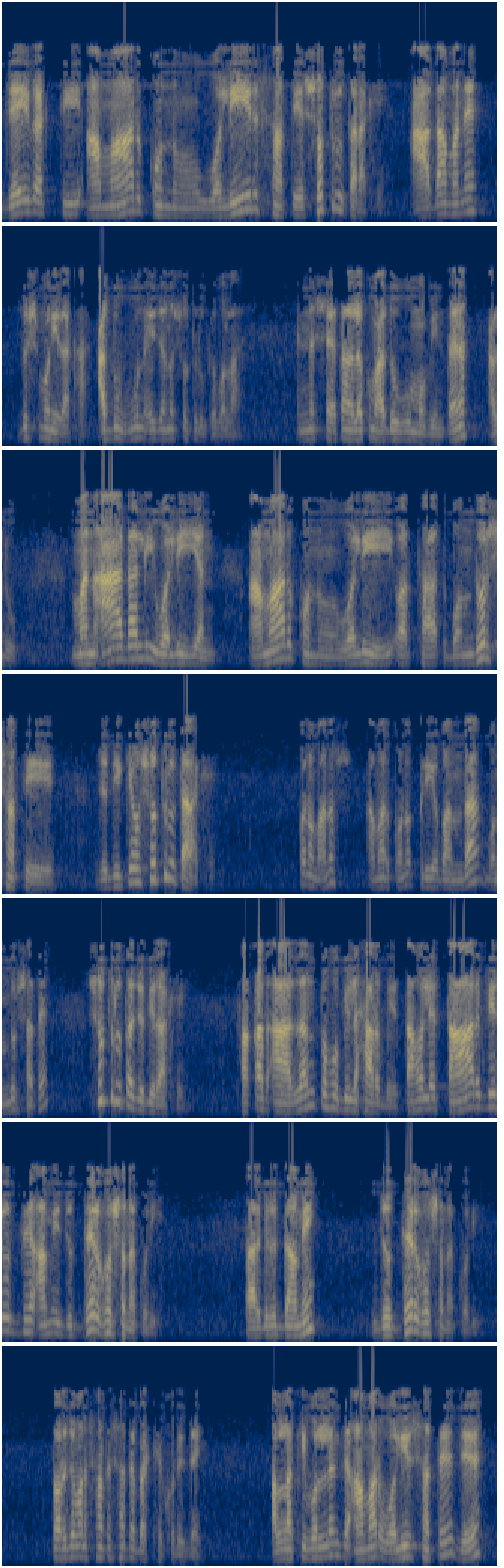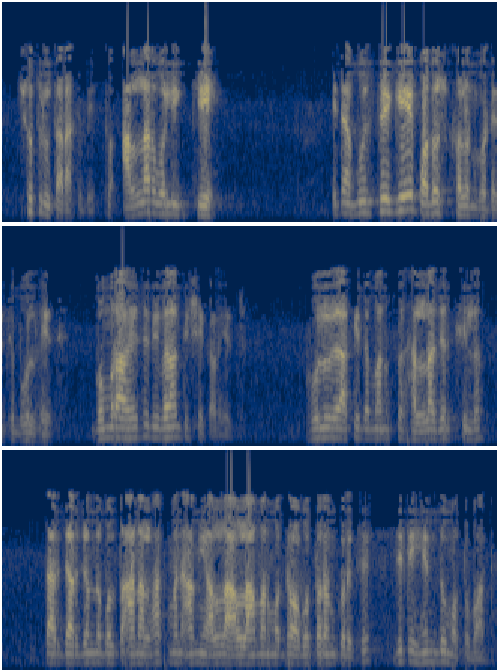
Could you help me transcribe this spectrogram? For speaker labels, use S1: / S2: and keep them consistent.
S1: যে ব্যক্তি আমার কোন ওলির সাথে শত্রুতা রাখে, আদা মানে দুশ্মনী রাখা, আদু বুন, এই জন্য শত্রুকে বলা হয়। আদুবু মবিন, তাই না? আদু। মান আদ আলী ওয়ালিয়ান আমার কোন ওলি অর্থাৎ বন্ধুর সাথে যদি কেউ শত্রুতা রাখে, কোন মানুষ, আমার কোন প্রিয় বান্দা বন্ধুর সাথে শত্রুতা যদি রাখে, ফাকাদ আজান তহবিল হারবে, তাহলে তার বিরুদ্ধে আমি যুদ্ধের ঘোষণা করি। তার বিরুদ্ধে আমি যুদ্ধের ঘোষণা করি। তর্জমার সাথে সাথে ব্যাখ্যা করে যাই আল্লাহ কি বললেন যে, আমার ওলির সাথে যে শত্রুতা রাখবে। তো আল্লাহর ওলি কে? এটা বুঝতে গিয়ে পদস্খলন ঘটেছে, ভুল হয়েছে। গোমরা হয়েছে, বিভ্রান্তি শিকার হয়েছে। ভুল আকিদা মানুষের হাল্লাজের ছিল। তার, যার জন্য বলতো, আনাল হক মানে আমি আল্লাহ আল্লাহ আমার মধ্যে অবতরণ করেছে, যেটি হিন্দু মতবাদ।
